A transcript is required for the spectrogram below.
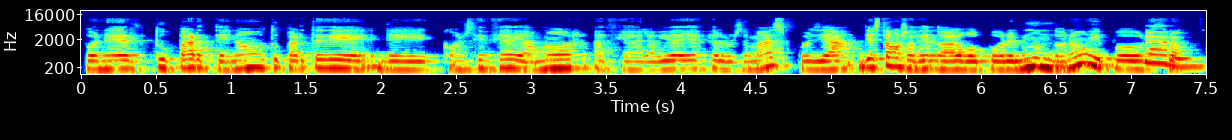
poner tu parte, ¿no? Tu parte de, conciencia de amor hacia la vida y hacia los demás, pues ya, ya estamos haciendo algo por el mundo, ¿no? Y por, claro.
